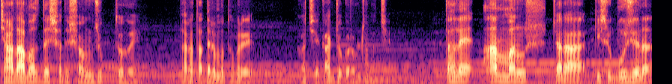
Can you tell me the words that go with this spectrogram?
চাঁদাবাজদের সাথে সংযুক্ত হয়ে তারা তাদের মতো করে হচ্ছে কার্যক্রম চালাচ্ছে। তাহলে আম মানুষ যারা কিছু বুঝে না,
